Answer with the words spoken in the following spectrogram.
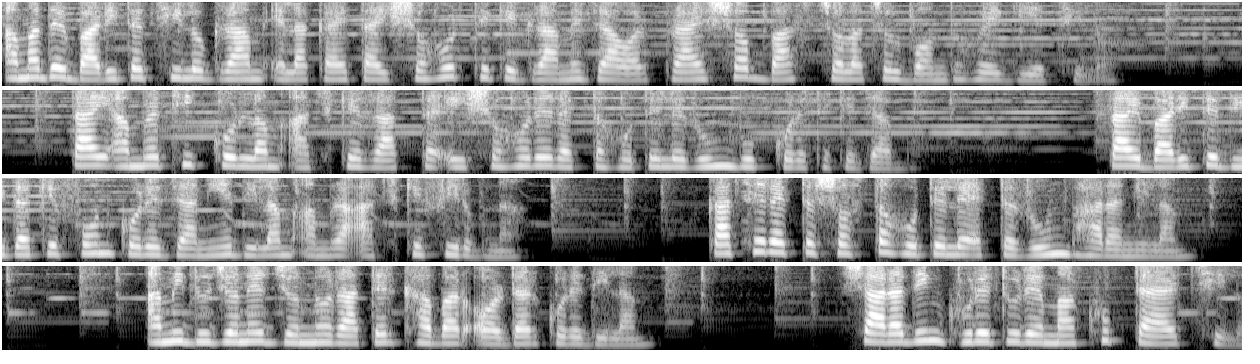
আমাদের বাড়িটা ছিল গ্রাম এলাকায়, তাই শহর থেকে গ্রামে যাওয়ার প্রায় সব বাস চলাচল বন্ধ হয়ে গিয়েছিল। তাই আমরা ঠিক করলাম, আজকের রাতটা এই শহরের একটা হোটেলে রুম বুক করে থেকে যাব। তাই বাড়িতে দিদাকে ফোন করে জানিয়ে দিলাম আমরা আজকে ফিরব না। কাছের একটা সস্তা হোটেলে একটা রুম ভাড়া নিলাম। আমি দুজনের জন্য রাতের খাবার অর্ডার করে দিলাম। সারাদিন ঘুরে টুরে মা খুব টায়ার্ড ছিল।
